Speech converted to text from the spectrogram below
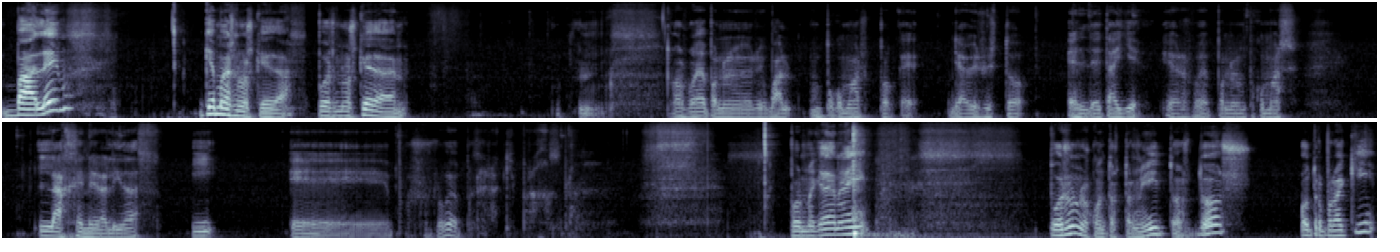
Vale. ¿Qué más nos queda? Pues nos quedan os voy a poner igual un poco más porque ya habéis visto el detalle y ahora os voy a poner un poco más la generalidad y eh, pues os lo voy a poner aquí por ejemplo pues me quedan ahí pues unos cuantos tornillitos dos otro por aquí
